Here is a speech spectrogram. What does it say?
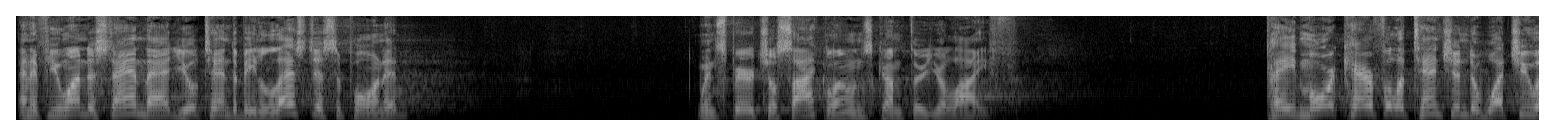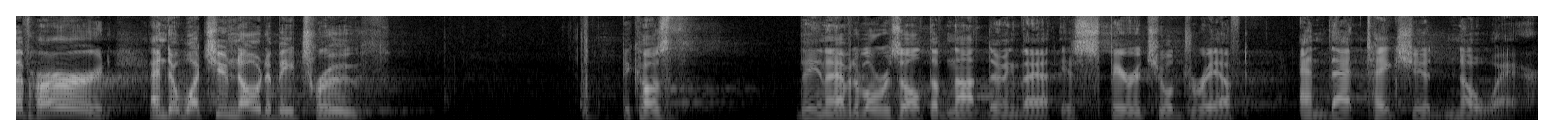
And if you understand that, you'll tend to be less disappointed when spiritual cyclones come through your life. Pay more careful attention to what you have heard and to what you know to be truth. Because the inevitable result of not doing that is spiritual drift, and that takes you nowhere.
